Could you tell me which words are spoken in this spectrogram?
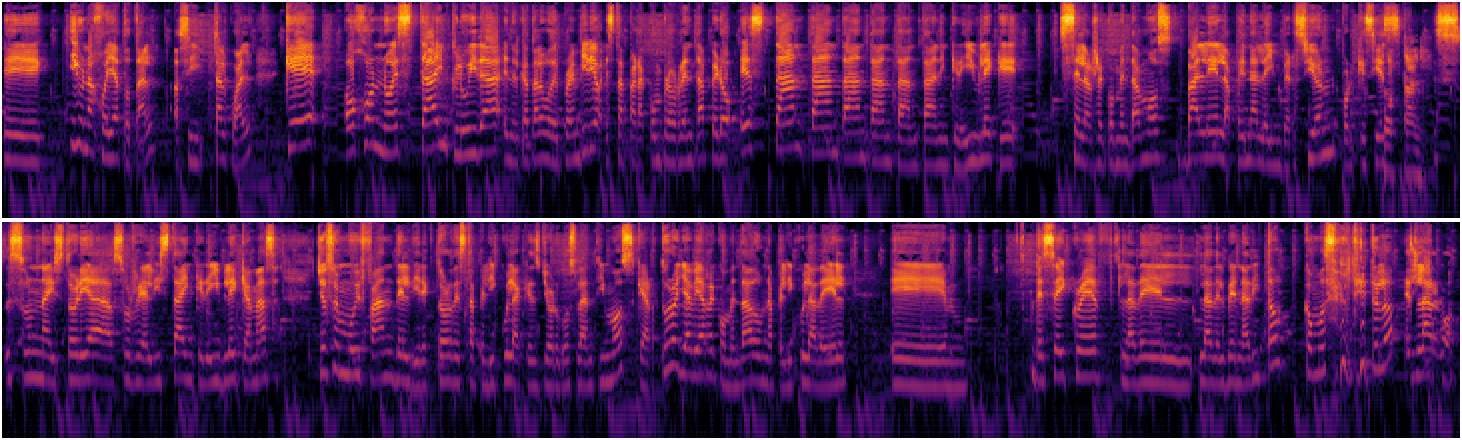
eh, y una joya total, así, tal cual, que, ojo, no está incluida en el catálogo de Prime Video, está para compra o renta, pero es tan, tan, tan, tan, tan, tan increíble que se las recomendamos, vale la pena la inversión, porque si es, es, es, una historia surrealista increíble, que además yo soy muy fan del director de esta película, que es Yorgos Lantimos, que Arturo ya había recomendado una película de él. Eh, The Sacred, la del, la del venadito. ¿Cómo es el título? Es largo.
